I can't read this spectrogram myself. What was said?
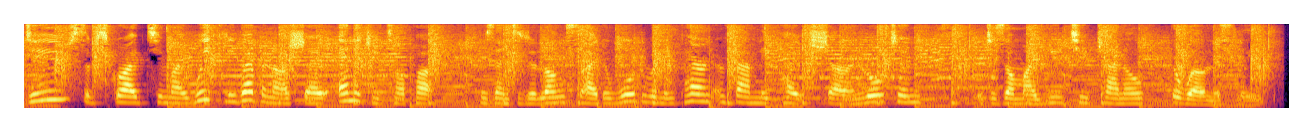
do subscribe to my weekly webinar show, Energy Top Up, presented alongside award winning parent and family coach Sharon Lawton, which is on my YouTube channel, The Wellness League.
